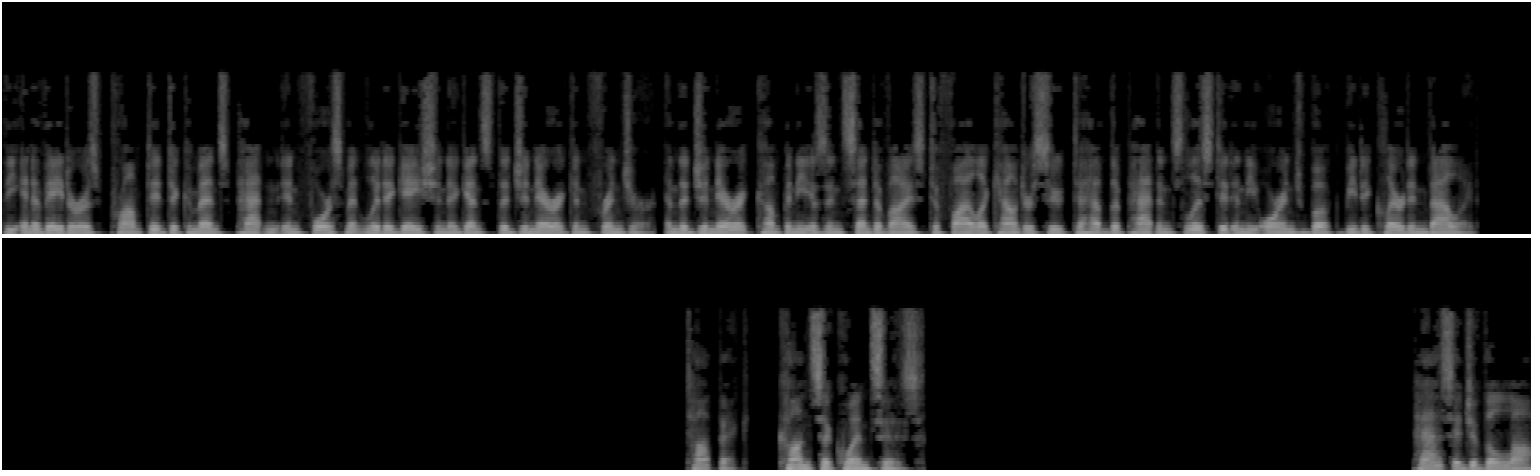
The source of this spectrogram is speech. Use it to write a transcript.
The innovator is prompted to commence patent enforcement litigation against the generic infringer, and the generic company is incentivized to file a countersuit to have the patents listed in the Orange Book be declared invalid. Consequences passage of the law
